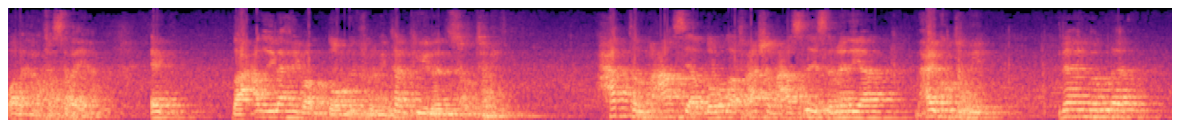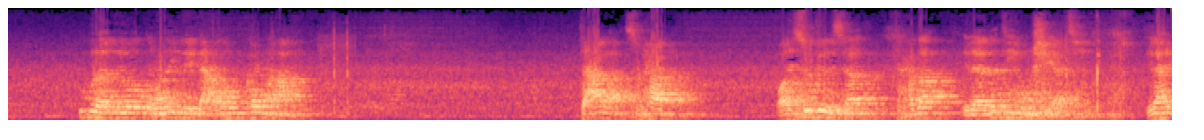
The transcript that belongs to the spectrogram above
waa la kala fasiraya. Eg daacada ilaahay baa doonay rabitaankii iraadadiisa ku timid xata almacaasi addoommada afcaasha macaasida ay sameynayaan maxay ku timi? Ilaahay baa muraad. U muraaday oo doonay inay dhacdo kown ahaan tacaala subxaana waay soo gelaysaa taxda iraadatihi wa mashiiatihi ilaahay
